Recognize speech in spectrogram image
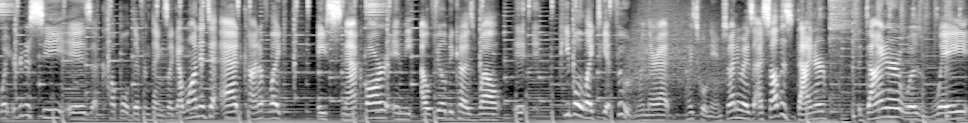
what you're going to see is a couple different things. Like I wanted to add kind of like a snack bar in the outfield because, well, it, it, people like to get food when they're at high school games. So anyways, I saw this diner The diner was way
